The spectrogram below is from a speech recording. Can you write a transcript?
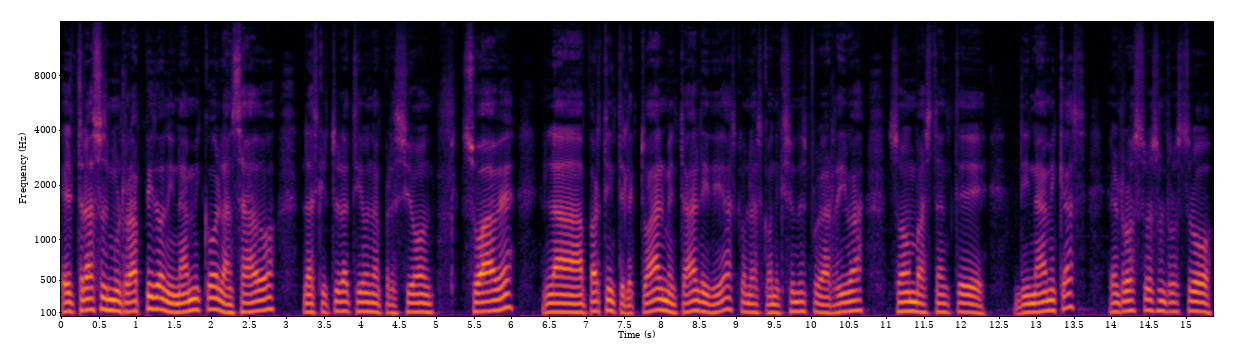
El trazo es muy rápido, dinámico, lanzado. La escritura tiene una presión suave. La parte intelectual, mental, de ideas con las conexiones por arriba son bastante dinámicas. El rostro es un rostro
